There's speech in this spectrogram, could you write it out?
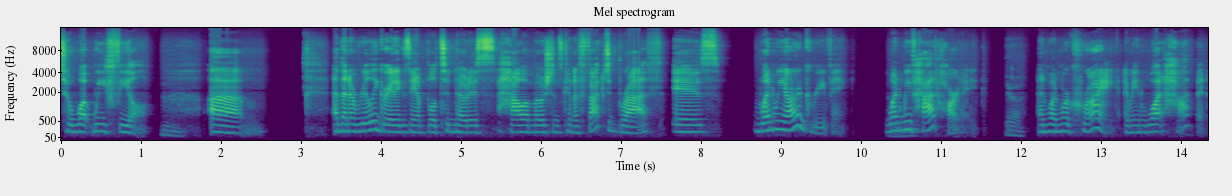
to what we feel. Mm. Um, and then a really great example to notice how emotions can affect breath is when we are grieving, when we've had heartache, yeah. and when we're crying. I mean, what happens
